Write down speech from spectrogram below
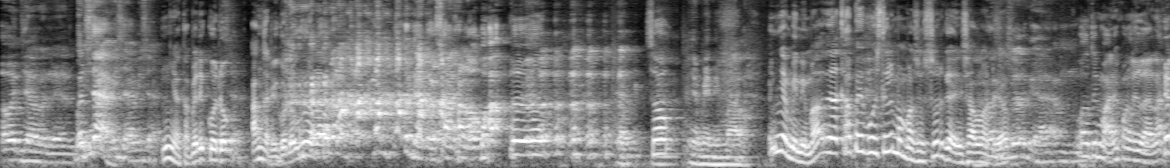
Oh, jauh bener. Bisa, bisa, bisa. Iya, tapi digodok, anggar digodok heula. Udah dosa loba. So, Ya minimal lah. nya minimal ya kabeh muslim mah masuk surga insyaallah deh. Masuk surga. Wah, di mana panggilana?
